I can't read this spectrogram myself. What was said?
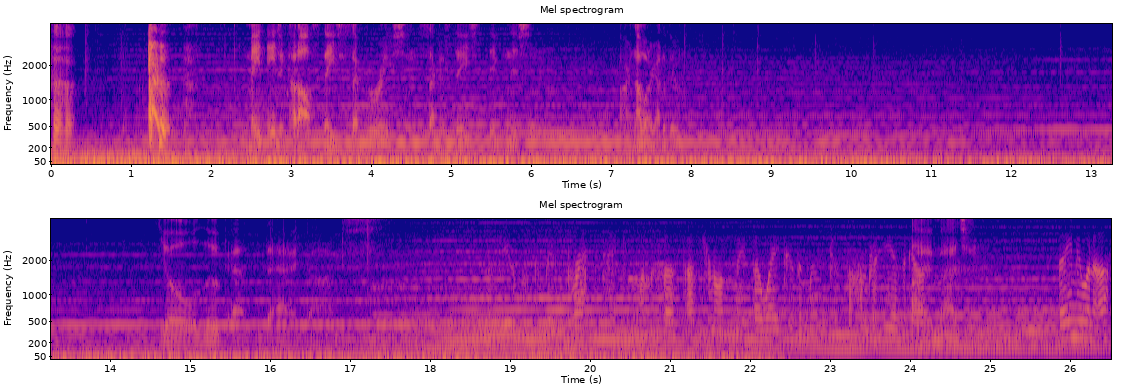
Main engine cutoff, stage separation, second stage ignition. Alright, now what I gotta do? That, guys. The view must have been breathtaking when the first astronauts made their way to the moon just a hundred years ago. I imagine. They knew an Earth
